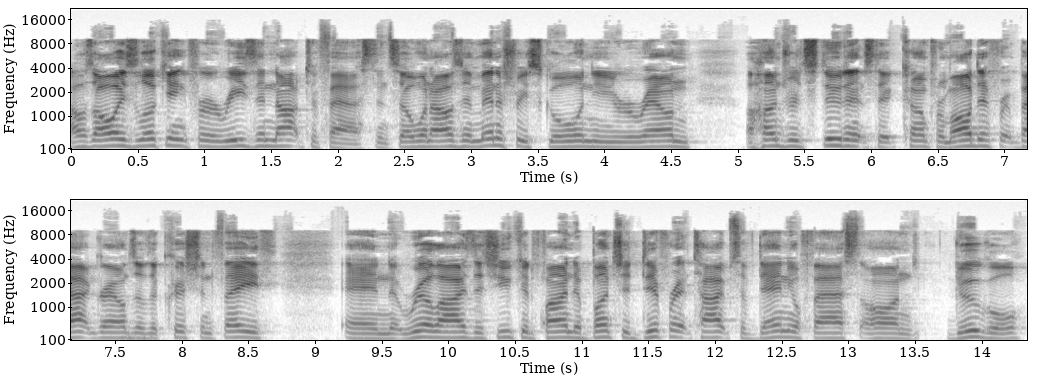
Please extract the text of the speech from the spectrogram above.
I was always looking for a reason not to fast. And so when I was in ministry school and you're around 100 students that come from all different backgrounds of the Christian faith and realized that you could find a bunch of different types of Daniel fast on Google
